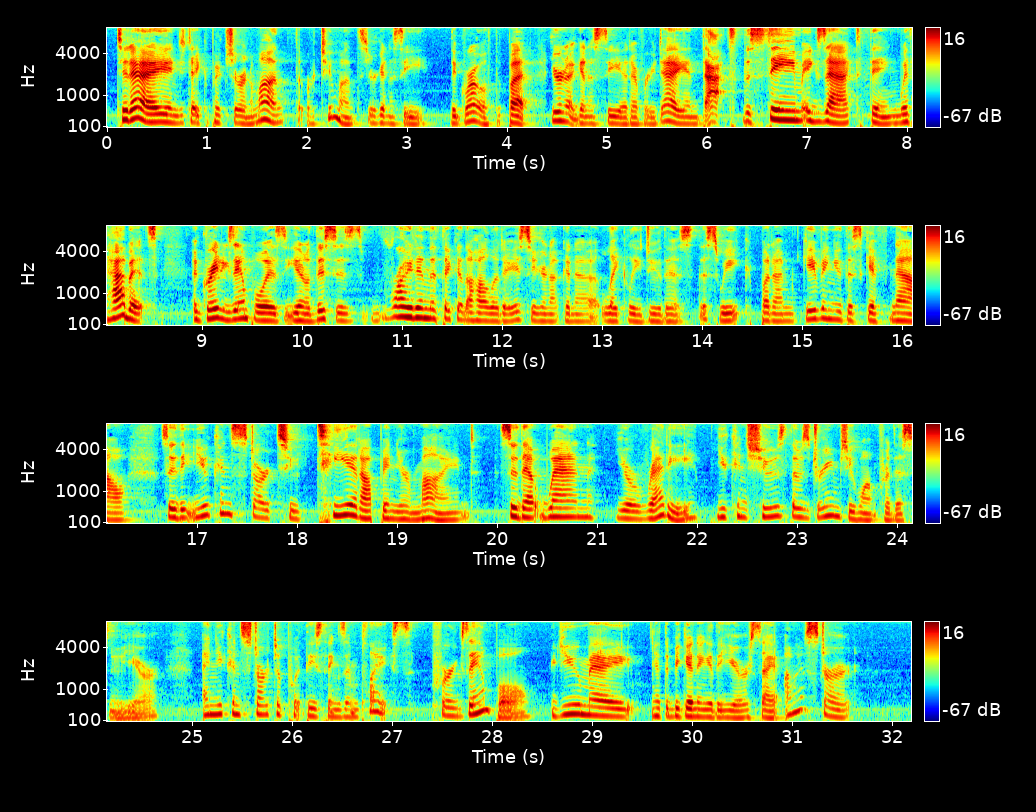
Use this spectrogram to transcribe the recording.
today and you take a picture in a month or two months, you're going to see the growth, but you're not going to see it every day. And that's the same exact thing with habits a great example is you know this is right in the thick of the holidays so you're not going to likely do this this week but i'm giving you this gift now so that you can start to tee it up in your mind so that when you're ready you can choose those dreams you want for this new year and you can start to put these things in place. For example you may at the beginning of the year say i'm going to start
